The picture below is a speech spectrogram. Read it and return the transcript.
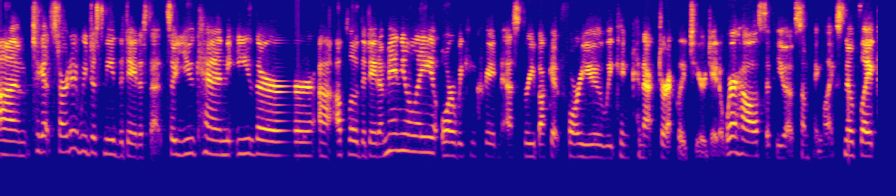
um, to get started, we just need the data set. So you can either uh, upload the data manually or we can create an S3 bucket for you. We can connect directly to your data warehouse if you have something like Snowflake.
